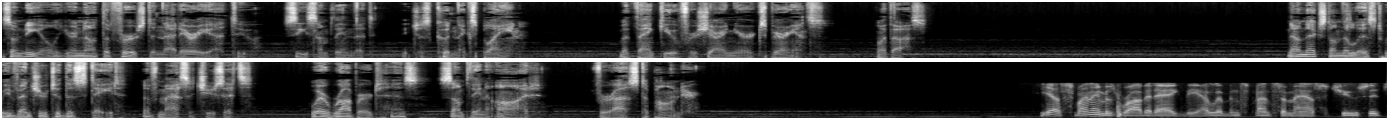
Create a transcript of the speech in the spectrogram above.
So, Neil, you're not the first in that area to see something that they just couldn't explain. But thank you for sharing your experience with us. Now, next on the list, we venture to the state of Massachusetts, where Robert has something odd for us to ponder. Yes, my name is Robert Agby. I live in Spencer, Massachusetts.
